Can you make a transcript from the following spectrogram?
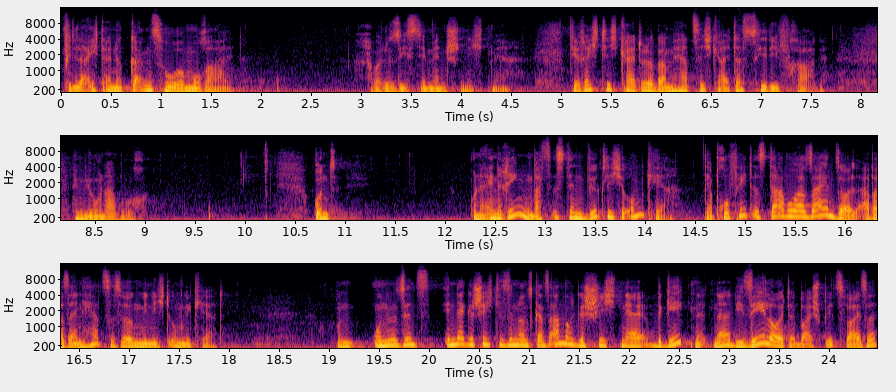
vielleicht eine ganz hohe Moral, aber du siehst die Menschen nicht mehr. Gerechtigkeit oder Barmherzigkeit, das ist hier die Frage im Jona-Buch. Und, und ein Ring, was ist denn wirkliche Umkehr? Der Prophet ist da, wo er sein soll, aber sein Herz ist irgendwie nicht umgekehrt. Und, und in der Geschichte sind uns ganz andere Geschichten begegnet. Ne? Die Seeleute beispielsweise,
